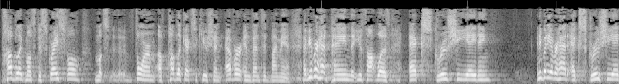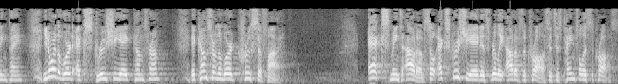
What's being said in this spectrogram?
public, most disgraceful most, form of public execution ever invented by man. Have you ever had pain that you thought was excruciating? Anybody ever had excruciating pain? You know where the word excruciate comes from? It comes from the word crucify. Ex means out of. So excruciate is really out of the cross. It's as painful as the cross.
